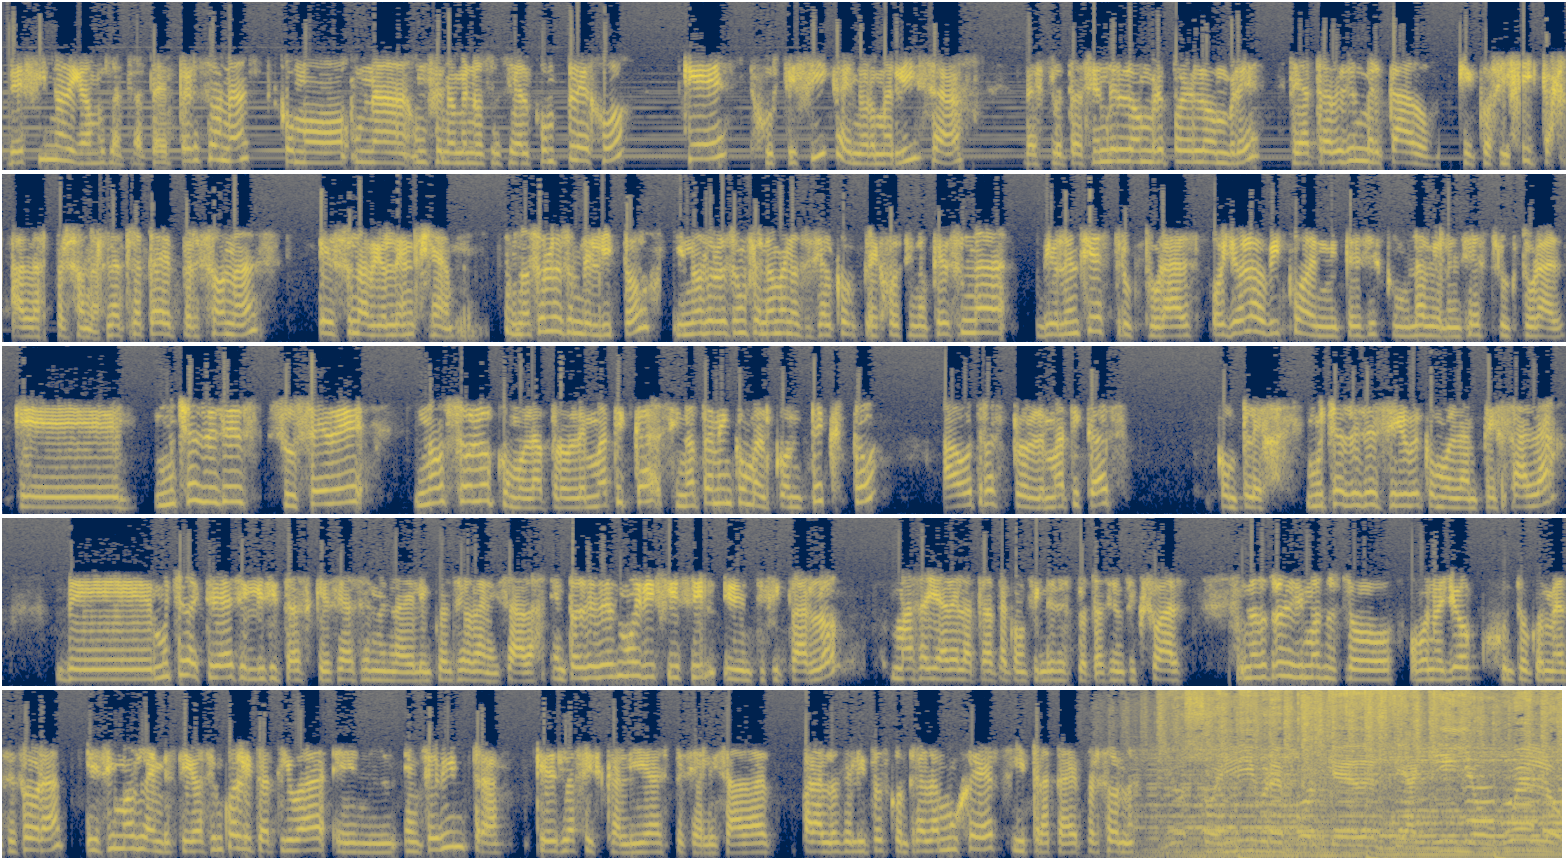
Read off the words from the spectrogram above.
Defino, digamos, la trata de personas como una, un fenómeno social complejo que justifica y normaliza la explotación del hombre por el hombre a través de un mercado que cosifica a las personas. La trata de personas es una violencia, no solo es un delito y no solo es un fenómeno social complejo, sino que es una violencia estructural, o yo la ubico en mi tesis como una violencia estructural, que muchas veces sucede no solo como la problemática, sino también como el contexto a otras problemáticas complejas. Muchas veces sirve como la antesala de muchas actividades ilícitas que se hacen en la delincuencia organizada. Entonces es muy difícil identificarlo más allá de la trata con fines de explotación sexual. Nosotros hicimos nuestro, o bueno, yo junto con mi asesora, hicimos la investigación cualitativa en, en FEBINTRA, que es la Fiscalía Especializada para los Delitos contra la Mujer y Trata de Personas. Yo soy libre porque desde aquí yo vuelo,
